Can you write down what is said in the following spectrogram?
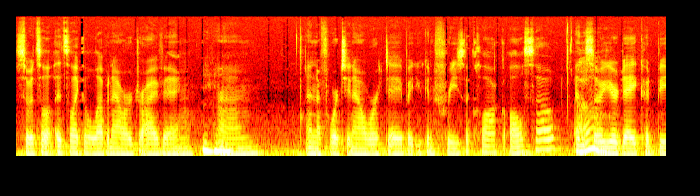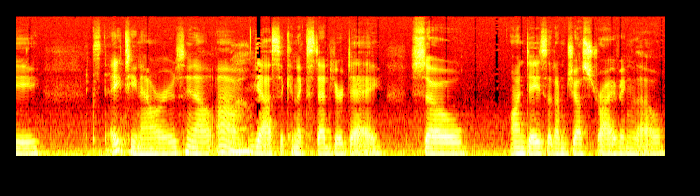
So it's a, it's like eleven hour driving, Mm-hmm. um, and a fourteen hour workday. But you can freeze the clock also, and so Oh. your day could be eighteen hours. You know, um, yes, it can extend your day. So on days that I'm just driving, though,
